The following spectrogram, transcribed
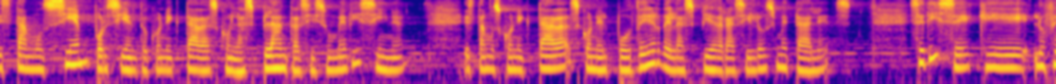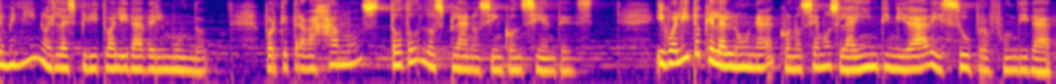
estamos 100% conectadas con las plantas y su medicina, estamos conectadas con el poder de las piedras y los metales. Se dice que lo femenino es la espiritualidad del mundo, porque trabajamos todos los planos inconscientes Igualito que la luna, conocemos la intimidad y su profundidad.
